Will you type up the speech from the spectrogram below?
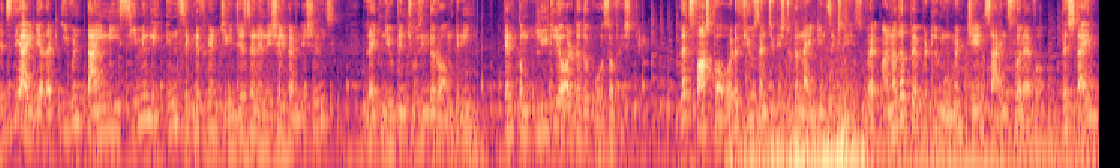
It's the idea that even tiny, seemingly insignificant changes in initial conditions, like Newton choosing the wrong tree, can completely alter the course of history. Let's fast forward a few centuries to the 1960s, where another pivotal movement changed science forever, this time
